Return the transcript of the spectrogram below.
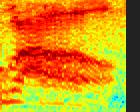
Wow!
